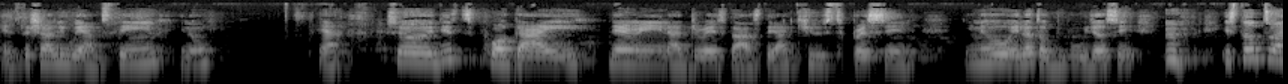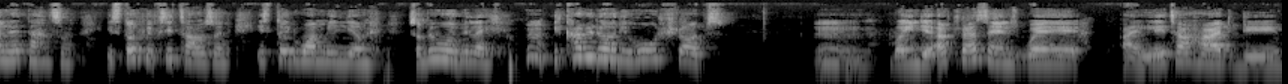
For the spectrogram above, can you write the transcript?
especially where I'm staying, you know. Yeah. So this poor guy, then addressed as the accused person you know, a lot of people will just say, mm, he stole 200,000, it's stole 50,000, he stole 1 million. Some people will be like, hmm, he carried all the whole shots. Mm. But in the actual sense, where I later heard the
